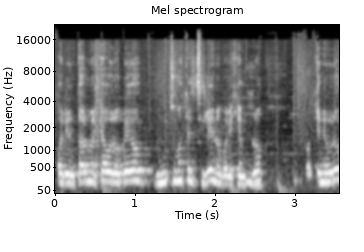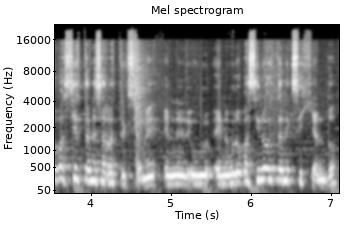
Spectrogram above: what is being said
orientado al mercado europeo, mucho más que el chileno, por ejemplo, mm. Porque en Europa sí están esas restricciones, en, en Europa sí lo están exigiendo.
